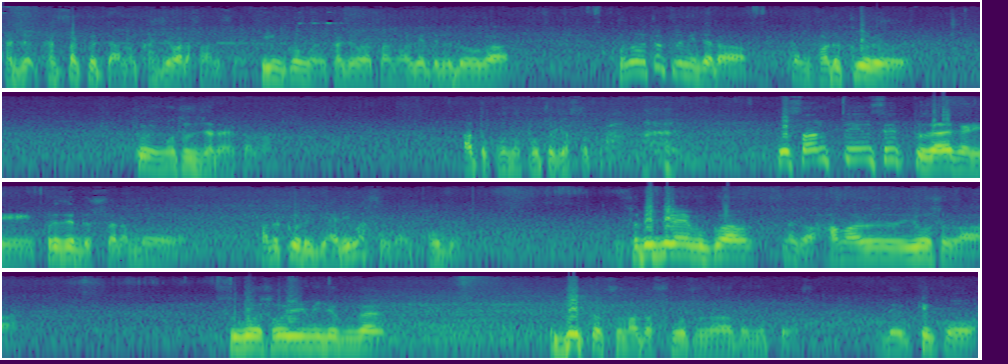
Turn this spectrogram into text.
カジカジサックってあの梶原さんですね。キングコングの梶原さんが上げてる動画。この2つ見たら多分パルクール興味持つんじゃないかな。あとこのポッドキャストか。これ3点セット誰かにプレゼントしたらもうパルクールやりますよ、ほぼ。それぐらい僕はなんかハマる要素が、すごいそういう魅力がゲット詰まったスポーツだなと思ってますね。で、結構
